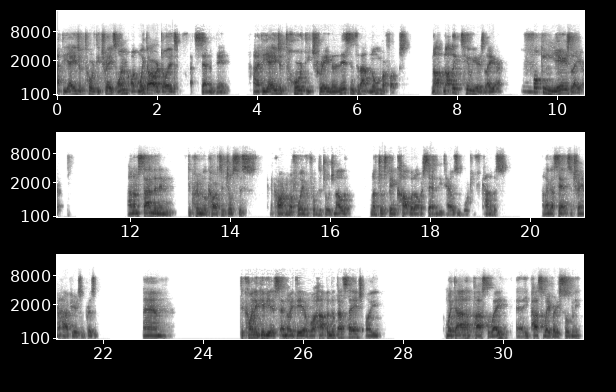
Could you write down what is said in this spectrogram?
at the age of 33, so I'm, my daughter dies at 17. And at the age of 33, now listen to that number, folks. Not not like two years later, mm. fucking years later. And I'm standing in the criminal courts of justice, in court number five in front of Judge Nolan and I've just been caught with over 70,000 worth of cannabis. And I got sentenced to three and a half years in prison. Um, to kind of give you an idea of what happened at that stage, I my dad had passed away. Uh, he passed away very suddenly.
